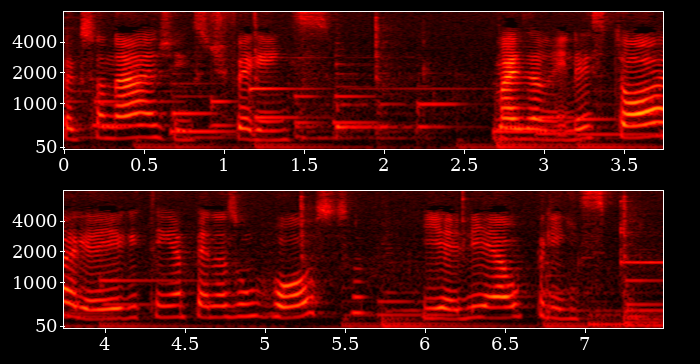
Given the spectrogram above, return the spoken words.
personagens diferentes. Mas além da história, ele tem apenas um rosto e ele é o príncipe.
